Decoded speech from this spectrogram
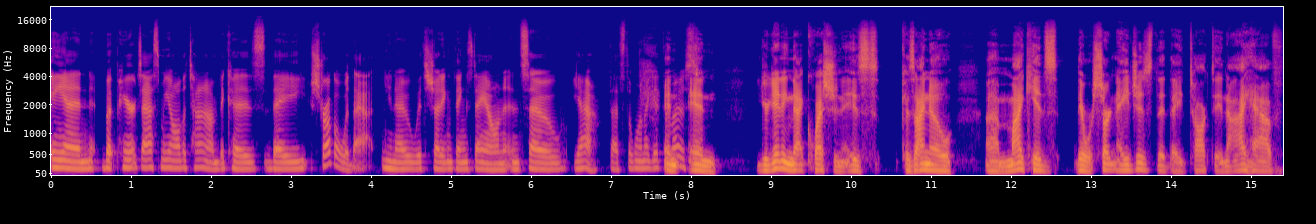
and but parents ask me all the time because they struggle with that you know with shutting things down and so yeah that's the one i get the and, most. and you're getting that question is because i know um, my kids there were certain ages that they talked to and i have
